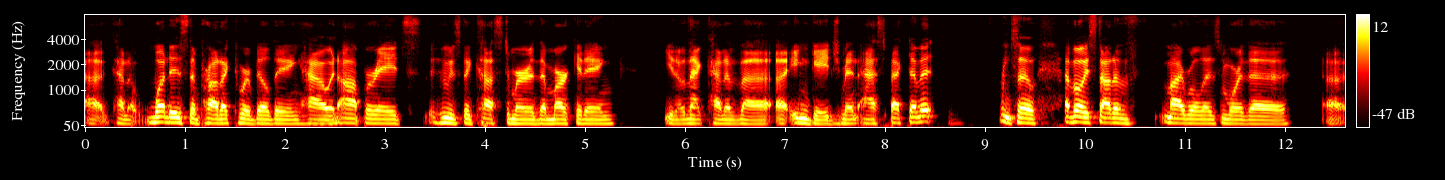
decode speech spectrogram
uh, kind of what is the product we're building, how it operates, who's the customer, the marketing, you know, that kind of uh, uh engagement aspect of it. And so I've always thought of my role as more the uh,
